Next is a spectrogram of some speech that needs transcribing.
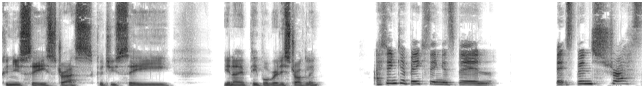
Can you see stress? Could you see you know, people really struggling? I think a big thing has been it's been stress,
